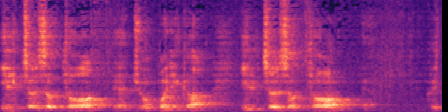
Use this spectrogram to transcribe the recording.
1절서부터 예, 쭉 보니까 1절서부터 그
